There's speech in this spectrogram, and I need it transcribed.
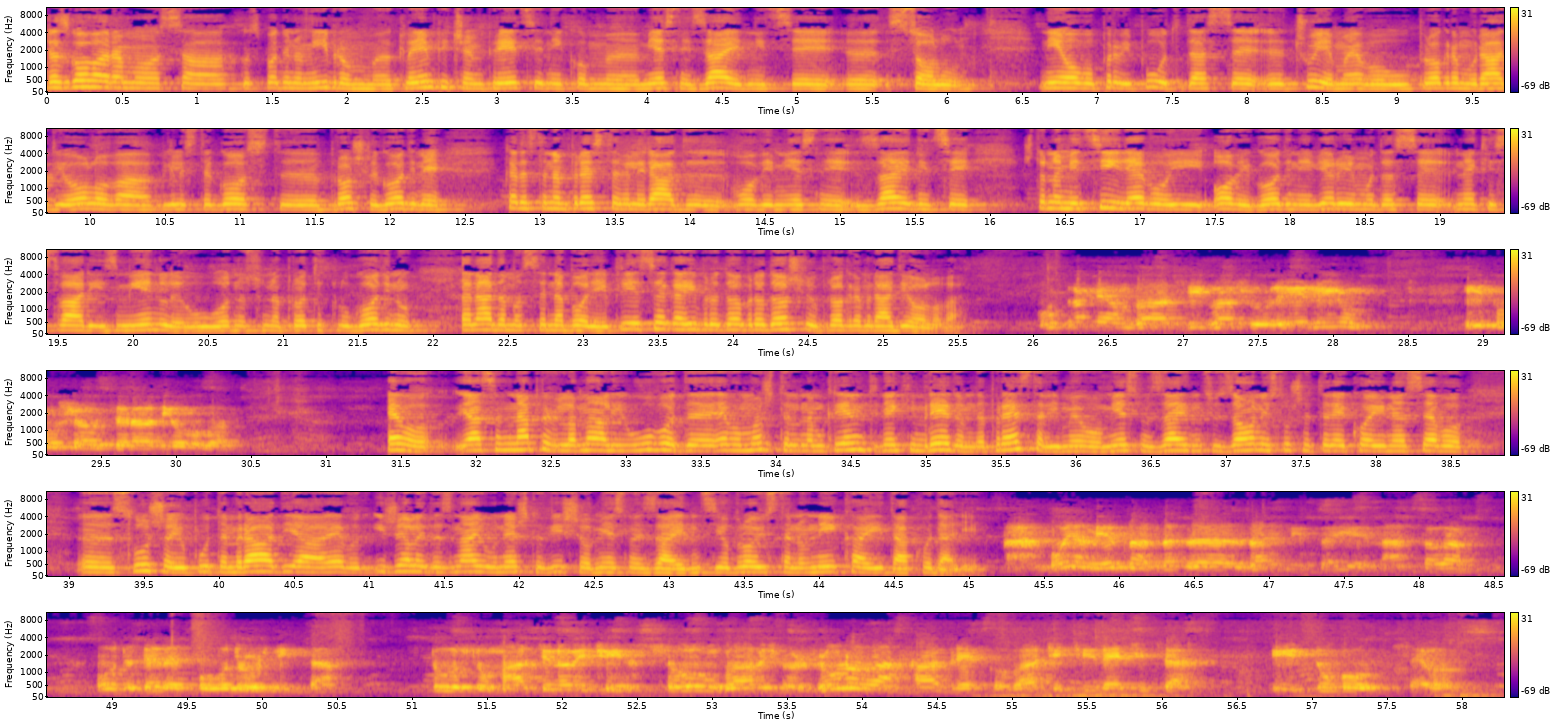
Razgovaramo sa gospodinom Ibrom Klempićem, predsjednikom e, mjesne zajednice e, Solun. Nije ovo prvi put da se e, čujemo evo, u programu Radio Olova. Bili ste gost prošle godine kada ste nam predstavili rad ove mjesne zajednice, što nam je cilj evo i ove godine. Vjerujemo da se neke stvari izmijenile u odnosu na proteklu godinu, da nadamo se na bolje. I prije svega, Ibro, dobrodošli u program Radio Olova. Pozdravljam vas i vašu i se Radio Lula. Evo, ja sam napravila mali uvod, e, evo možete li nam krenuti nekim redom da predstavimo evo mjesnu zajednicu za one slušatelje koji nas evo e, slušaju putem radija evo, i žele da znaju nešto više o mjesnoj zajednici, o broju stanovnika i tako dalje. Moja mjesna e, zajednica je nastala od devet podružnica. Tu su Martinovići, Solom Glavišno Žunova, Adre Kovačić Rečica i Dubo Selo.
